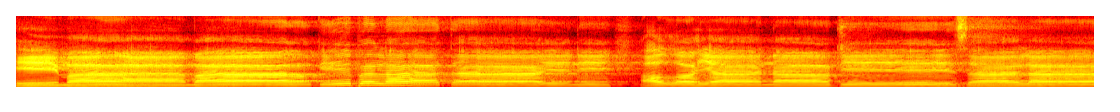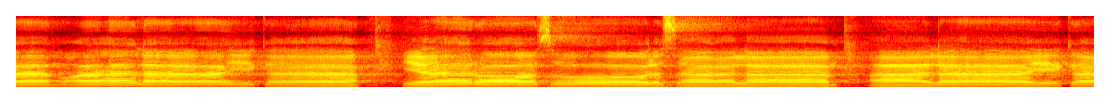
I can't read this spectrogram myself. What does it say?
imam al-qiblataini Allah ya Nabi salam alaika. Ya Rasul salam alaika.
